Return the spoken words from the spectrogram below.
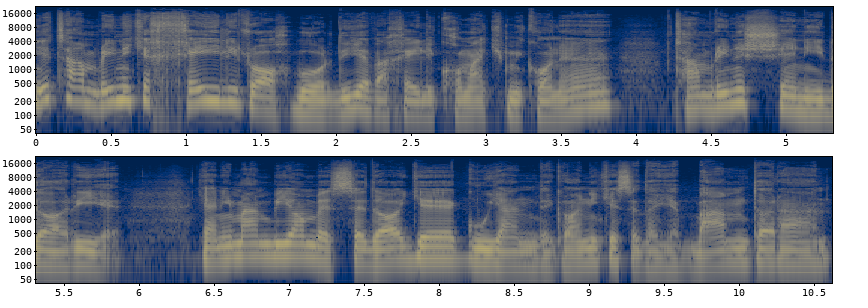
یه تمرینی که خیلی راهبردیه و خیلی کمک می‌کنه تمرین شنیداریه. یعنی من بیام به صدای گویندگانی که صدای بم دارن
